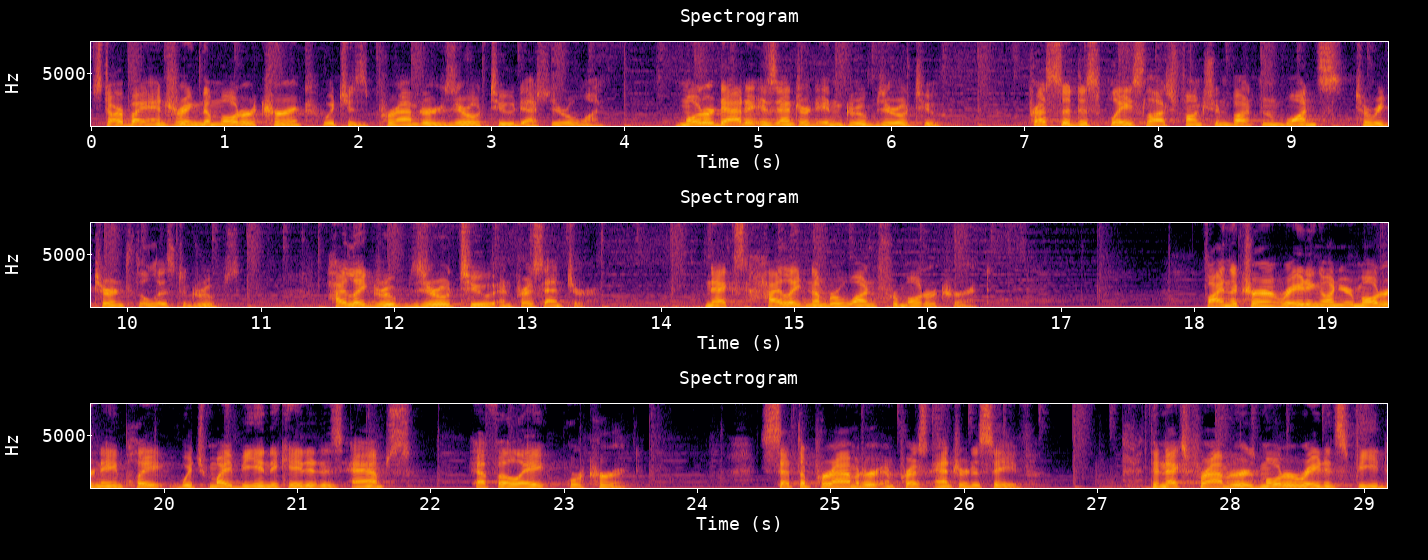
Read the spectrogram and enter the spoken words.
Start by entering the motor current, which is parameter 02-01. Motor data is entered in group 02. Press the display slash function button once to return to the list of groups. Highlight group 02 and press enter. Next, highlight number one for motor current. Find the current rating on your motor nameplate, which might be indicated as amps, FLA, or current. Set the parameter and press enter to save. The next parameter is motor rated speed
